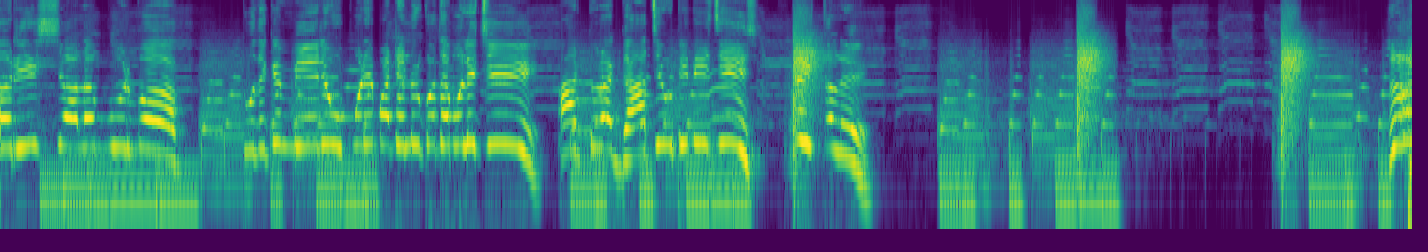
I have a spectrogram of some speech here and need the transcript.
আরে শালা বুড়বক তোদেরকে মেরে উপরে পাঠানোর কথা বলেছি আর তোরা গাছে উঠে দিয়েছিস। এই তাহলে হ্যাঁ?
